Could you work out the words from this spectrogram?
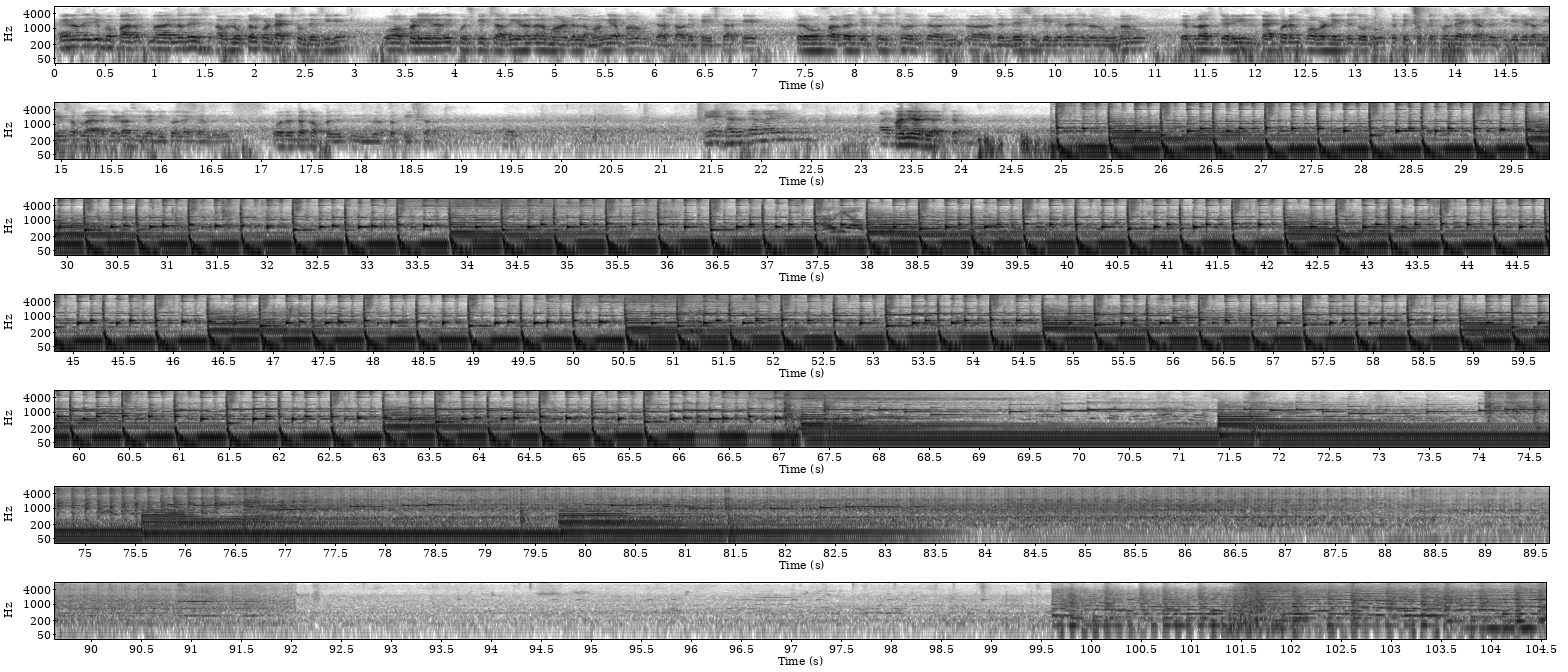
ਇਹਨਾਂ ਦੇ ਜੀ ਵਪਾਰ ਇਹਨਾਂ ਦੇ ਲੋਕਲ ਕੰਟੈਕਟਸ ਹੁੰਦੇ ਸੀਗੇ। ਉਹ ਆਪਣੀ ਇਹਨਾਂ ਦੀ ਪੁੱਛਗਿੱਛ ਚੱਲ ਰਹੀ ਹੈ ਇਹਨਾਂ ਦਾ ਰਿਮਾਂਡ ਲਵਾਂਗੇ ਆਪਾਂ ਜੱਜ ਸਾਹਿਬ ਦੇ ਪੇਸ਼ ਕਰਕੇ। ਫਿਰ ਉਹ ਫਰਦਰ ਜਿੱਥੋਂ ਜਿੱਥੋਂ ਦਿੰਦੇ ਸੀਗੇ ਜਿਨ੍ਹਾਂ ਜਿਨ੍ਹਾਂ ਨੂੰ ਉਹਨਾਂ ਨੂੰ ਤੇ ਪਲੱਸ ਜਿਹੜੀ ਬੈਕਵਰਡ ਐਂਡ ਫਾਰਵਰਡ ਲਿੰਕੇਜ ਉਹਨੂੰ ਤੇ ਪਿੱਛੋਂ ਕਿੱਥੋਂ ਲੈ ਕੇ ਆਉਂਦੇ ਸੀਗੇ ਜਿਹੜਾ ਮੇਨ ਸਪਲਾਇਰ ਕਿਹੜਾ ਸੀਗਾ ਜਿੱਥੋਂ ਲੈ ਕੇ ਆਉਂਦੇ ਸੀ ਉਹਦੇ ਤੱਕ ਆਪਾਂ ਤਫਤੀਸ਼ ਕਰਾਂਗੇ। ਪੇਸ਼ ਅੱਜ ਕਰਨਾ ਹਾਂਜੀ ਹਾਂਜੀ ਅੱਜ ਕਰ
